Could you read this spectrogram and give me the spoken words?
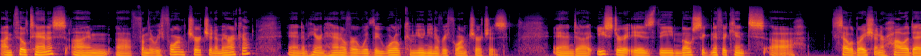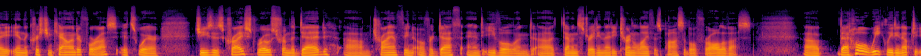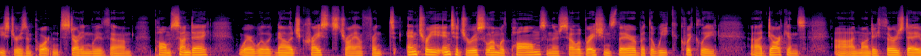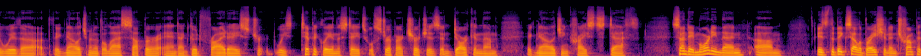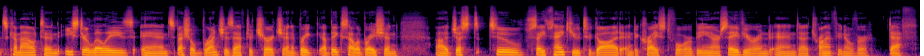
I'm Phil Tanis. I'm uh, from the Reformed Church in America, and I'm here in Hanover with the World Communion of Reformed Churches. And uh, Easter is the most significant uh, celebration or holiday in the Christian calendar for us. It's where Jesus Christ rose from the dead, um, triumphing over death and evil and uh, demonstrating that eternal life is possible for all of us. Uh, that whole week leading up to Easter is important, starting with um, Palm Sunday, where we'll acknowledge Christ's triumphant entry into Jerusalem with palms, and there's celebrations there, but the week quickly uh, darkens uh, on Maundy, Thursday with uh, the acknowledgement of the Last Supper, and on Good Friday, stri- we typically in the States will strip our churches and darken them, acknowledging Christ's death. Sunday morning, then, um, is the big celebration, and trumpets come out, and Easter lilies, and special brunches after church, and a big, a big celebration. Uh, just to say thank you to God and to Christ for being our Savior and, and uh, triumphing over death.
